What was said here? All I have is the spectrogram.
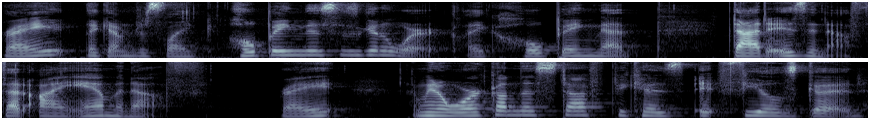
right? Like I'm just like hoping this is going to work, like hoping that that is enough, that I am enough, right? I'm going to work on this stuff because it feels good.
